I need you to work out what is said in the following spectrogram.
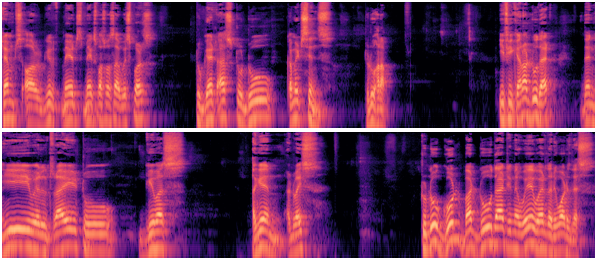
tempts or give makes makes waswasa whispers to get us to do commit sins to do haram. If he cannot do that, then he will try to give us again advice to do good, but do that in a way where the reward is less.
